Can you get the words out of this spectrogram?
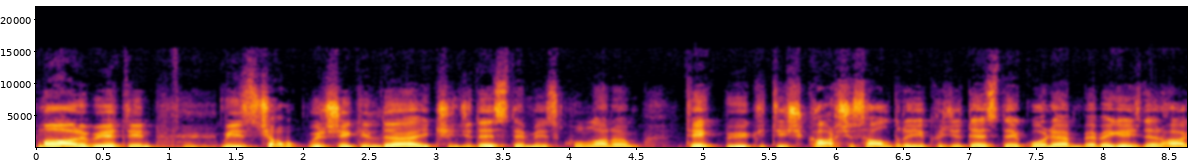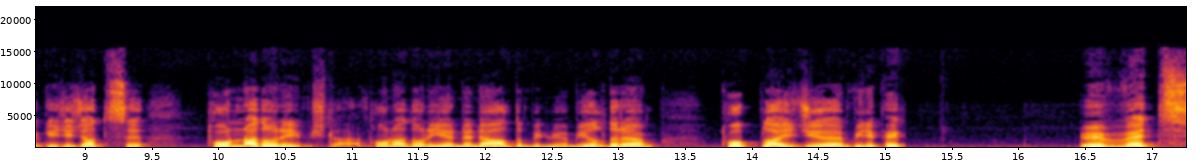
Mağlubiyetin biz çabuk bir şekilde ikinci destemiz kullanım. Tek büyük itiş, karşı saldırı yıkıcı deste, golem, bebek ejderha, gece cadısı, tornado neymiş la? Tornado'nun yerine ne aldım bilmiyorum. Yıldırım, toplayıcı, mini pek Evet,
